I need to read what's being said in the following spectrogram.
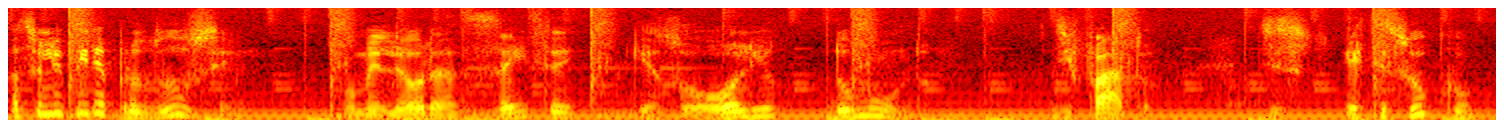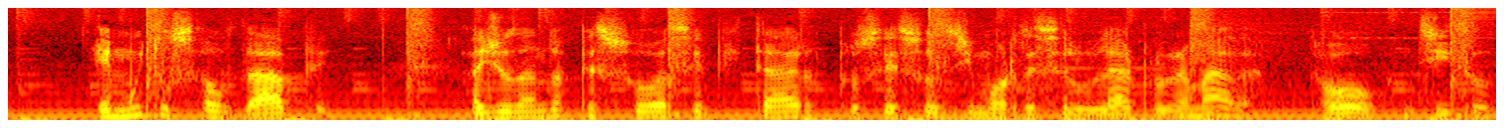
as oliveiras produzem o melhor azeite, que é o óleo do mundo. De fato, este suco é muito saudável, ajudando as pessoas a evitar processos de morte celular programada. Ou, dito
